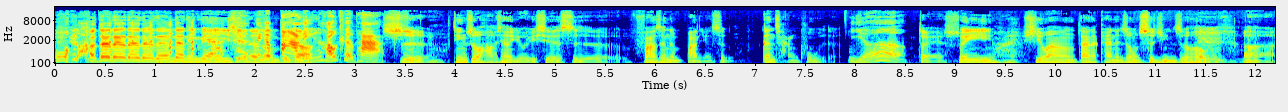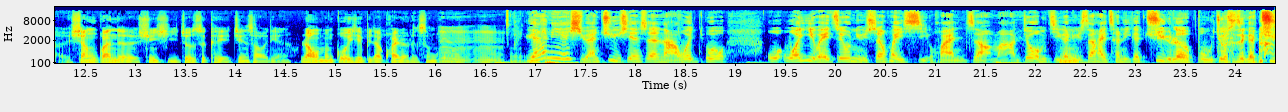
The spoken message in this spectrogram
我。”啊，对对对对对，那里面一些那个霸凌好可怕。是，听说好像有一些是发生的霸凌是。更残酷的哟，对，所以希望大家看了这种事情之后，嗯、呃，相关的讯息就是可以减少一点，让我们过一些比较快乐的生活。嗯嗯，嗯原来你也喜欢巨先生啊？我我我我以为只有女生会喜欢，你知道吗？就我们几个女生还成立一个俱乐部，嗯、就是这个 剧。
